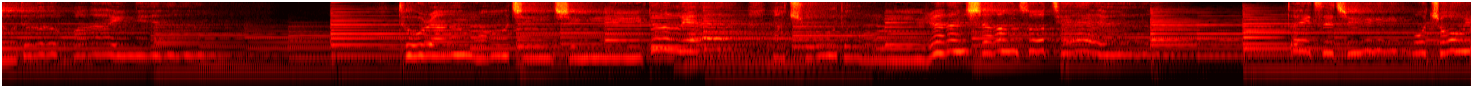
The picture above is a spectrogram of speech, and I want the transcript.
会晓得怀念。突然我记起你的脸，那触动依然像昨天。对自己，我终于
